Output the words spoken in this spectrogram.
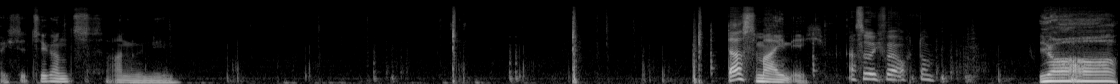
Ich sitze hier ganz angenehm. Das meine ich. Achso, ich war auch dumm. Ja.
